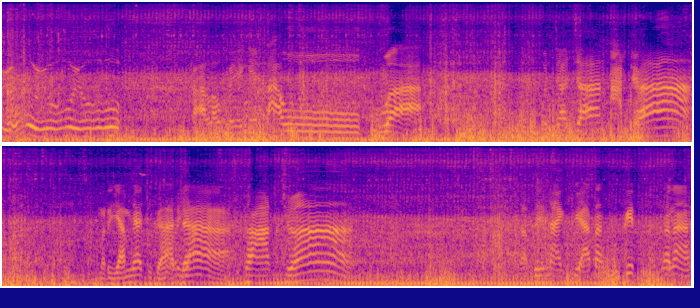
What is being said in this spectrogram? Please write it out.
Uyu, uyu, uyu. Kalau pengen tahu gua penjajahan ada, Meriamnya juga ada. juga ada. Tapi naik di atas bukit sana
